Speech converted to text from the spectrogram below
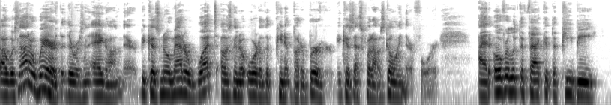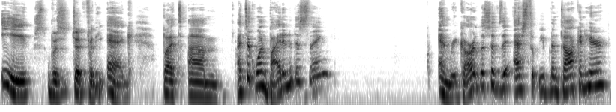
I was not aware that there was an egg on there because no matter what, I was going to order the peanut butter burger because that's what I was going there for. I had overlooked the fact that the PBE was stood for the egg, but um, I took one bite into this thing, and regardless of the S that we've been talking here,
